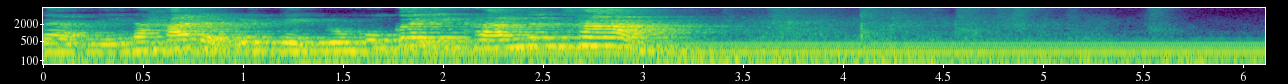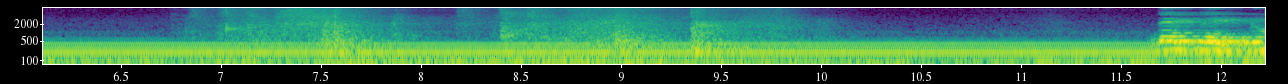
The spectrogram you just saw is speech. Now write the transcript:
แบบนี้นะคะ เดี๋ยวเด็กๆดูครูก็อีกครั้งหนึ่งค่ะ เด็กๆดู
